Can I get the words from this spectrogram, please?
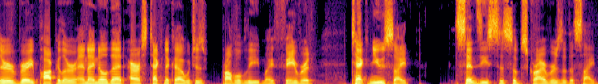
They're very popular, and I know that Ars Technica, which is probably my favorite tech news site, sends these to subscribers of the site.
